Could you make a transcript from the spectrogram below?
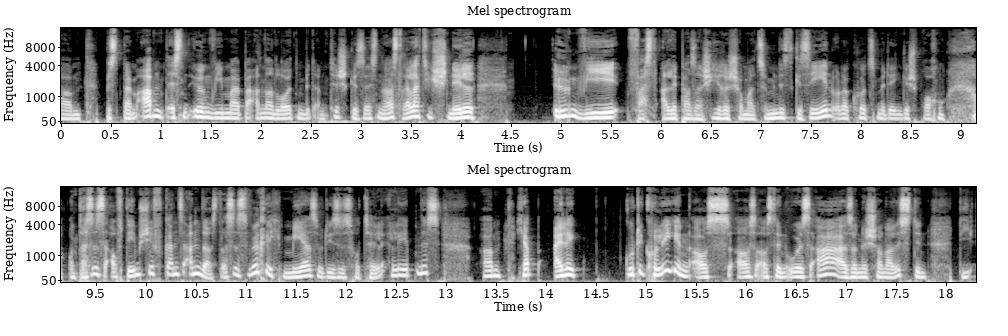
Ähm, bist beim Abendessen irgendwie mal bei anderen Leuten mit am Tisch gesessen. Du hast relativ schnell irgendwie fast alle Passagiere schon mal zumindest gesehen oder kurz mit denen gesprochen. Und das ist auf dem Schiff ganz anders. Das ist wirklich mehr so dieses Hotelerlebnis. Ähm, ich habe eine gute Kollegin aus, aus, aus den USA, also eine Journalistin, die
